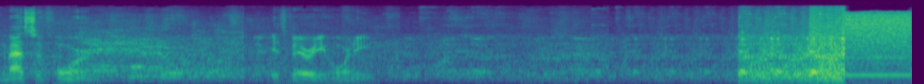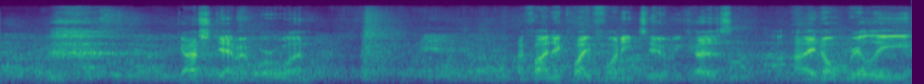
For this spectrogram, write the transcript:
Massive horn. It's very horny. Gosh damn it, War One. I find it quite funny too because I don't really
